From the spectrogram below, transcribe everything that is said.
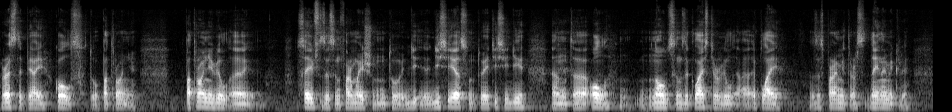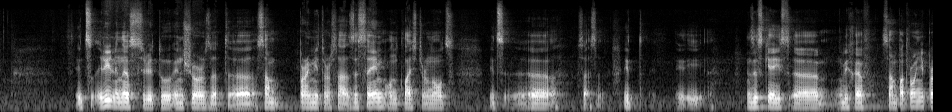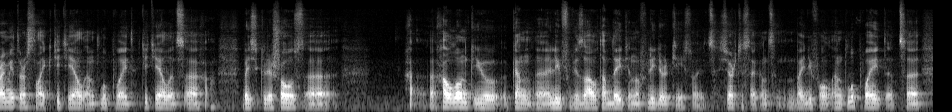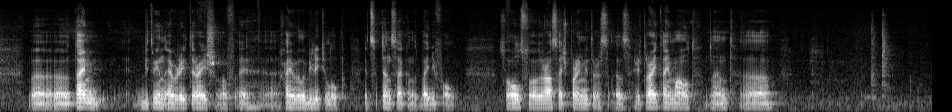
REST API calls to Patroni. Patroni will uh, save this information to D DCS and to etcd and all nodes in the cluster will apply these parameters dynamically. It's really necessary to ensure that uh, some parameters are the same on cluster nodes. It's it, it in this case, uh, we have some Patroni parameters like TTL and loop wait. TTL is, uh, basically shows uh, how long you can uh, live without updating of leader key. So it's 30 seconds by default. And loop wait, it's uh, uh, time between every iteration of a high availability loop. It's 10 seconds by default. So also there are such parameters as retry timeout and uh,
